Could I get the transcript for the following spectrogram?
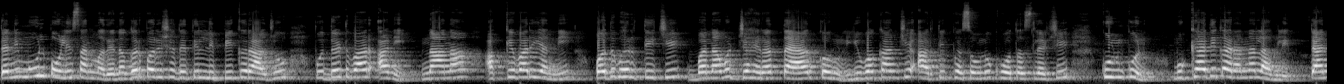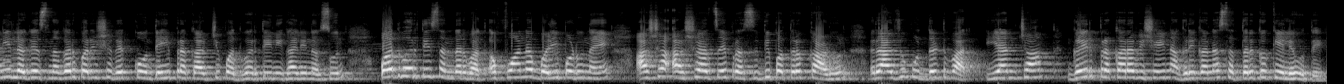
त्यांनी मूल पोलिसांमध्ये नगर परिषदेतील लिपिक राजू पुद्दटवार आणि नाना आक्केवार यांनी पदभरतीची बनावट जाहिरात तयार करून युवकांची आर्थिक फसवणूक होत असल्याची कुणकुण मुख्याधिकाऱ्यांना लागली. त्यांनी लगेच नगर परिषदेत कोणत्याही प्रकारची पदभरती निघाली नसून पदभरती संदर्भात अफवांना बळी पडू नये अशा आशयाचे प्रसिद्धीपत्रक काढून राजू पुद्दटवार यांच्या गैरप्रकाराविषयी नागरिकांना सतर्क केले होते.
